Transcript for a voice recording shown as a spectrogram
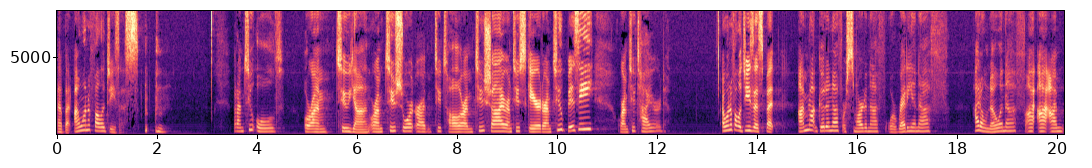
a but. I want to follow Jesus, but I'm too old or I'm too young, or I'm too short, or I'm too tall, or I'm too shy, or I'm too scared, or I'm too busy, or I'm too tired. I want to follow Jesus, but I'm not good enough, or smart enough, or ready enough. I don't know enough. I, I'm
